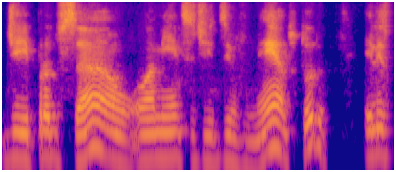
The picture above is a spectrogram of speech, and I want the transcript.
de produção ou ambientes de desenvolvimento, tudo, eles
